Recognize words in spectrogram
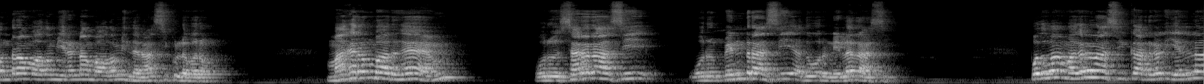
ஒன்றாம் பாதம் இரண்டாம் பாதம் இந்த ராசிக்குள்ள வரும். மகரம் பாருங்க ஒரு சரராசி ஒரு பெண் ராசி அது ஒரு நிலராசி பொதுவாக மகர ராசிக்காரர்கள் எல்லா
